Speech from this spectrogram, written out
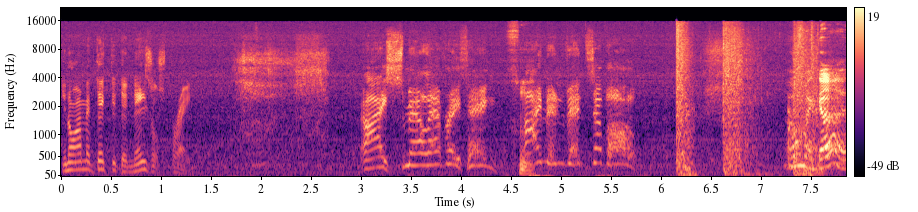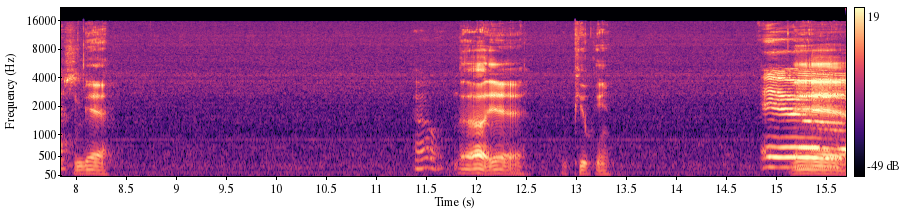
You know, I'm addicted to nasal spray. I smell everything! Hmm. I'm invincible! Oh my gosh. Yeah. Oh. Oh, yeah. You puking. Ew. Yeah.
